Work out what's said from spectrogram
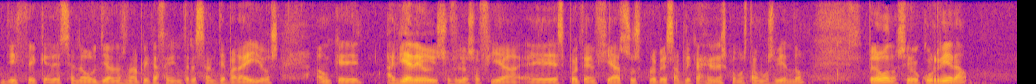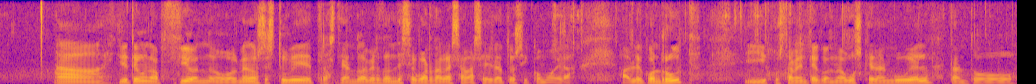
dice que DSNode ya no es una aplicación interesante para ellos, aunque a día de hoy su filosofía es potenciar sus propias aplicaciones, como estamos viendo. Pero bueno, si ocurriera, ah, yo tengo una opción, o al menos estuve trasteando a ver dónde se guardaba esa base de datos y cómo era. Hablé con Ruth y justamente con una búsqueda en Google, tanto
